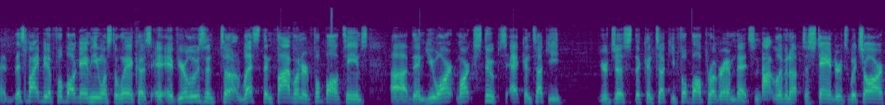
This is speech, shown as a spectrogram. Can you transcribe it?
uh, this might be a football game he wants to win because if you're losing to less than 500 football teams, uh, then you aren't Mark Stoops at Kentucky. You're just the Kentucky football program that's not living up to standards, which are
